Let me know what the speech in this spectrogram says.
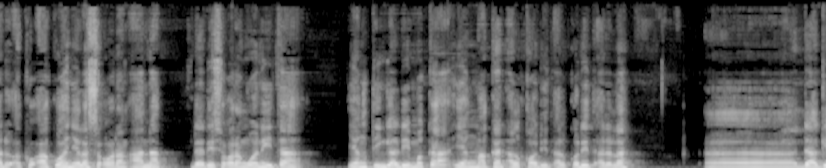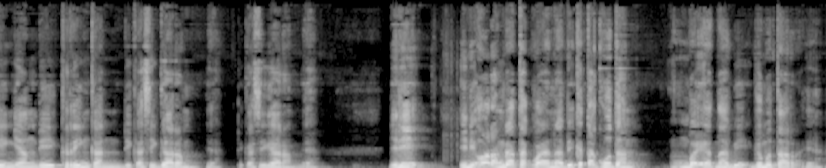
aduh, aku aku hanyalah seorang anak dari seorang wanita yang tinggal di Mekah yang makan al-qadid. Al-qadid adalah uh, daging yang dikeringkan, dikasih garam ya, dikasih garam ya. Jadi ini orang datang kepada Nabi ketakutan, membayat Nabi gemetar ya.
